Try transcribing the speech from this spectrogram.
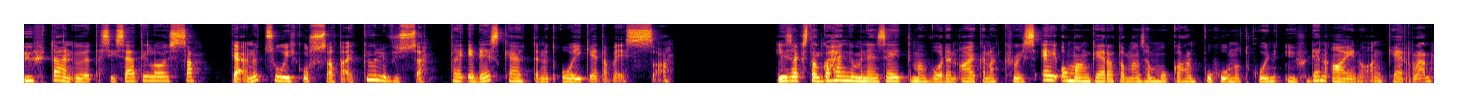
yhtään yötä sisätiloissa, käynyt suihkussa tai kylvyssä tai edes käyttänyt oikeita vessaa. Lisäksi tuon 27 vuoden aikana Chris ei oman kertomansa mukaan puhunut kuin yhden ainoan kerran.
